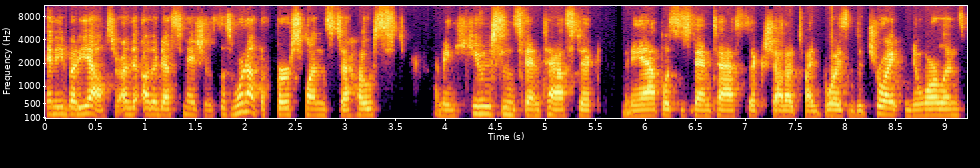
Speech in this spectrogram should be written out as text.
anybody else or other destinations. Listen, we're not the first ones to host. I mean, Houston's fantastic. Minneapolis is fantastic. Shout out to my boys in Detroit, New Orleans.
